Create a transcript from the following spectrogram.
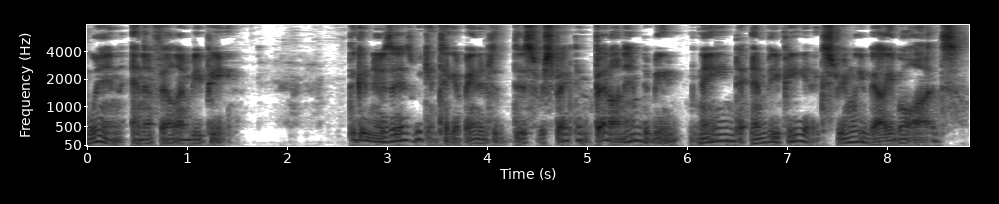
win NFL MVP. The good news is we can take advantage of this respect and bet on him to be named MVP at extremely valuable odds.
